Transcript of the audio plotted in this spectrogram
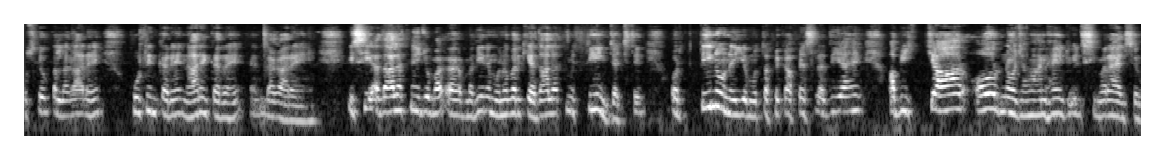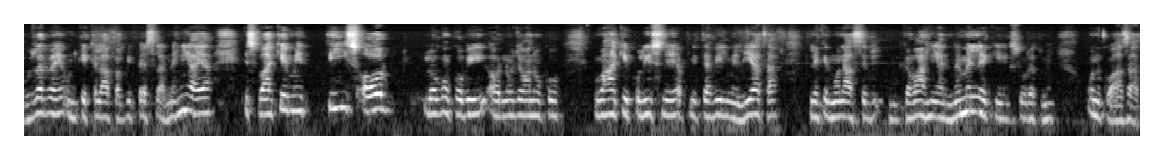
उसके ऊपर लगा रहे हैं हुटिंग कर रहे हैं, नारे कर रहे हैं, लगा रहे हैं। इसी अदालत ने जो मदीन मुनवर की अदालत में तीन जज थे और तीनों ने ये मुतफ़ा फैसला दिया है। अभी चार और नौजवान हैं जो इसी मराहल से गुजर रहे हैं, उनके खिलाफ़ अभी फैसला नहीं आया। इस वाक़े में तीस और लोगों को भी और नौजवानों को वहाँ की पुलिस ने अपनी तहवील में लिया था। लेकिन मुनासिब गवाहियाँ न मिलने की सूरत में उनको आज़ाद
